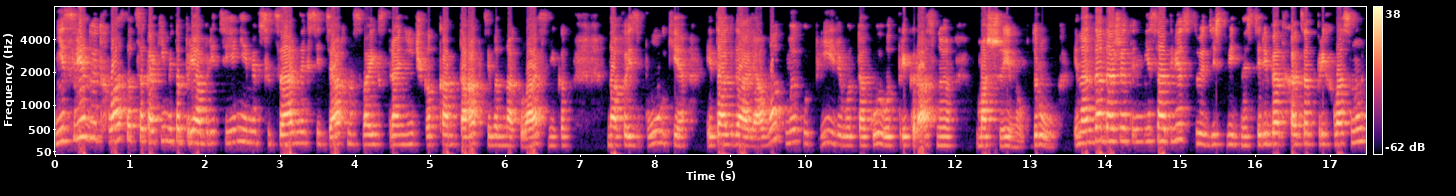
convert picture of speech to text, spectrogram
Не следует хвастаться какими-то приобретениями в социальных сетях, на своих страничках ВКонтакте, в Одноклассниках, на Фейсбуке и так далее. А вот мы купили вот такую вот прекрасную машину вдруг. Иногда даже это не соответствует действительности. Ребята хотят прихвастнуть,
